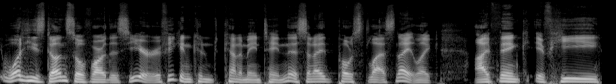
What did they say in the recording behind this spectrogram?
what he's done so far this year, if he can, can kind of maintain this, and I posted last night, like, I think if he,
